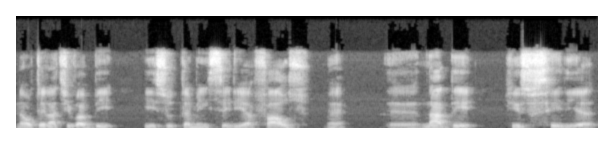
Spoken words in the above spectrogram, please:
na alternativa B, isso também seria falso, né? É, na D, isso seria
